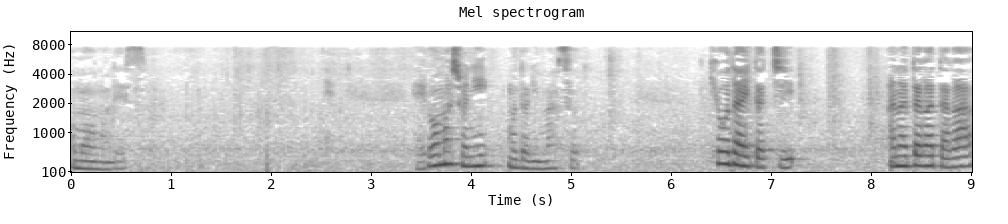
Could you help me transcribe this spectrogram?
思うのです。ローマ書に戻ります。兄弟たちあなた方が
